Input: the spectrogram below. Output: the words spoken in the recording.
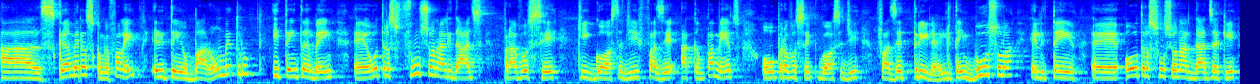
as câmeras, como eu falei, ele tem o barômetro e tem também é, outras funcionalidades para você que gosta de fazer acampamentos ou para você que gosta de fazer trilha. Ele tem bússola, ele tem é, outras funcionalidades aqui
